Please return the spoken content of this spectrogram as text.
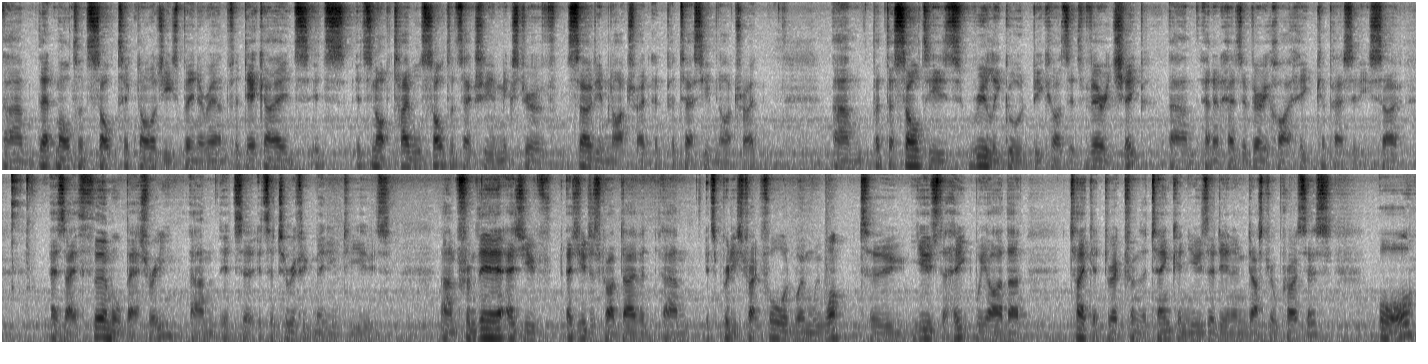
Um, that molten salt technology has been around for decades. It's it's not table salt. It's actually a mixture of sodium nitrate and potassium nitrate. Um, but the salt is really good because it's very cheap um, and it has a very high heat capacity. So, as a thermal battery, um, it's a it's a terrific medium to use. Um, from there, as you've as you described, David, um, it's pretty straightforward. When we want to use the heat, we either take it direct from the tank and use it in an industrial process, or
